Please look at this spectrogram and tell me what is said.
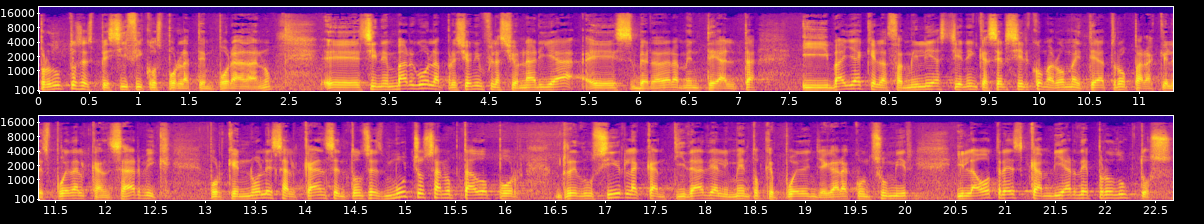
productos específicos por la temporada, ¿no? Eh, sin embargo, la presión inflacionaria es verdaderamente alta. Y vaya que las familias tienen que hacer circo, maroma y teatro para que les pueda alcanzar, Vic porque no les alcanza. Entonces muchos han optado por reducir la cantidad de alimento que pueden llegar a consumir y la otra es cambiar de productos.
